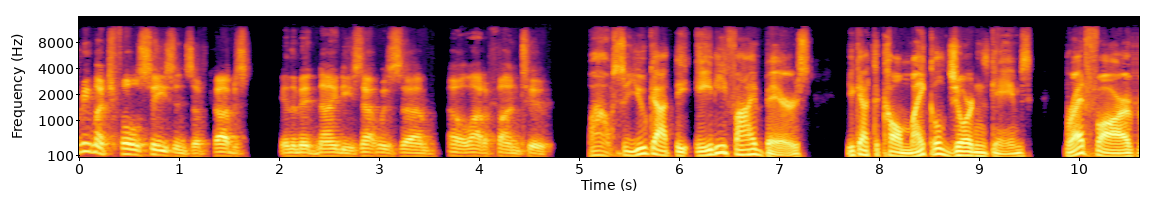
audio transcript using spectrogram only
pretty much full seasons of Cubs in the mid '90s. That was um, a lot of fun too. Wow! So you got the '85 Bears. You got to call Michael Jordan's games, Brett Favre,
